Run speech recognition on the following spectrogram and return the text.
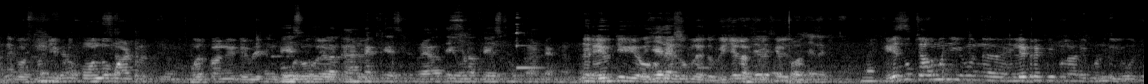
అది వస్తుంది ఇప్పుడు ఫోన్లో మాట్లాడు వర్క్ ఆన్ ఇట్ ఫేస్బుక్లో కాంటాక్ట్ చేసి రేవతి కూడా ఫేస్బుక్ కాంటాక్ట్ అంటున్నాడు. రేవతి విజయలక్ష్మి. ఫేస్బుక్ లేదు విజయలక్ష్మి ఫేస్బుక్ ఫేస్బుక్ చాలా మంది even illiterate people are able to use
